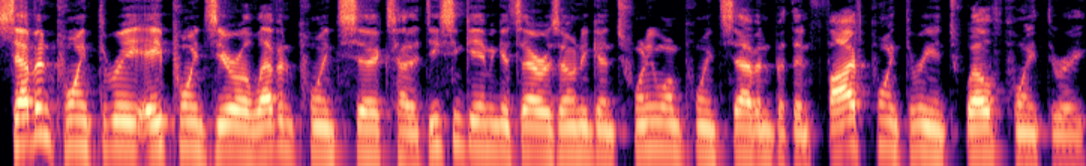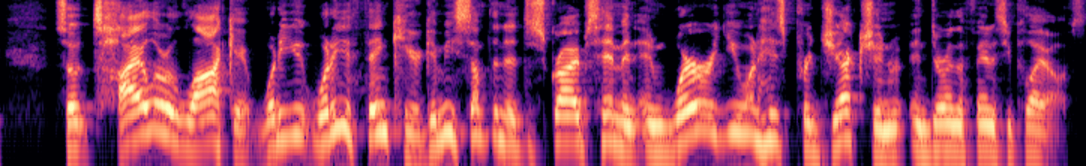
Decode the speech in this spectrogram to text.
7.3, 8.0, 11.6. Had a decent game against Arizona again, 21.7, but then 5.3 and 12.3. So Tyler Lockett, what do you what do you think here? Give me something that describes him, and, and where are you on his projection in, during the fantasy playoffs?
